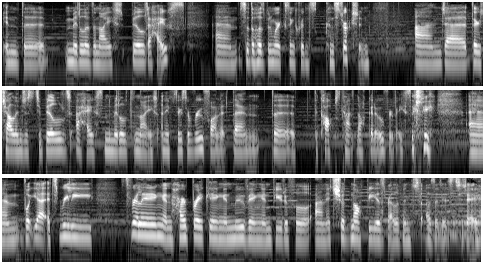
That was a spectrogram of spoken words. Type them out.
in the middle of the night build a house. Um, so the husband works in construction, and uh, their challenge is to build a house in the middle of the night. And if there's a roof on it, then the the cops can't knock it over, basically. Um, but yeah, it's really thrilling and heartbreaking and moving and beautiful, and it should not be as relevant as it is today.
